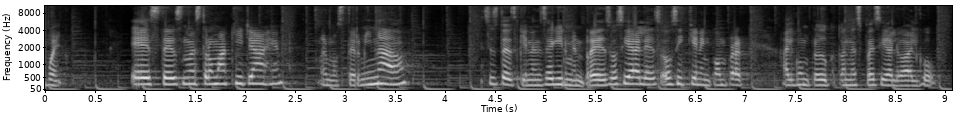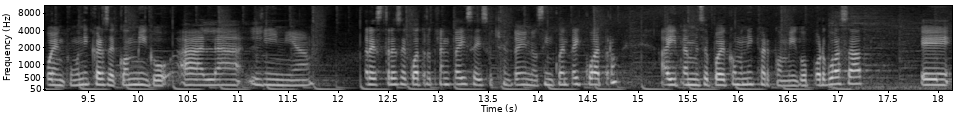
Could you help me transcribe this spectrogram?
bueno, este es nuestro maquillaje. Hemos terminado. Si ustedes quieren seguirme en redes sociales o si quieren comprar algún producto en especial o algo, pueden comunicarse conmigo a la línea 313-436-8154. Ahí también se puede comunicar conmigo por WhatsApp eh,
